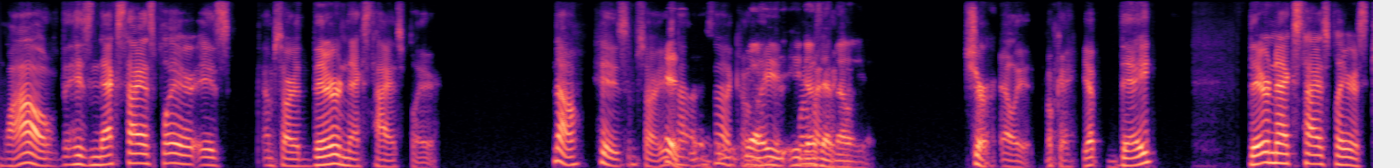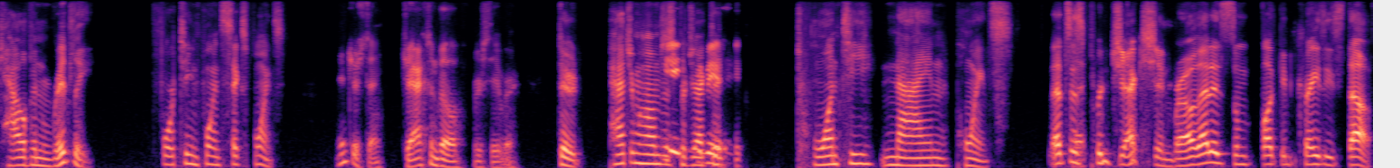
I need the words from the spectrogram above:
wow, his next highest player is I'm sorry, their next highest player. No, his. I'm sorry. He's His. not he's not a coach. well, he, he does have thinking? Elliott. Sure, Elliot. Okay. Yep. They their next highest player is Calvin Ridley. 14.6 points. Interesting. Jacksonville receiver. Dude, Patrick Mahomes is He could be a- projected 29 points. That's his projection, bro. That is some fucking crazy stuff.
